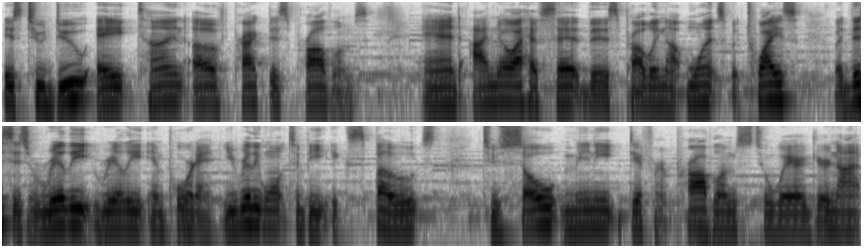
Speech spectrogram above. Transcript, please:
is to do a ton of practice problems. And I know I have said this probably not once, but twice, but this is really, really important. You really want to be exposed to so many different problems to where you're not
